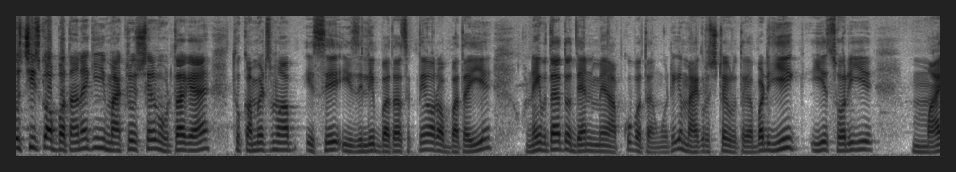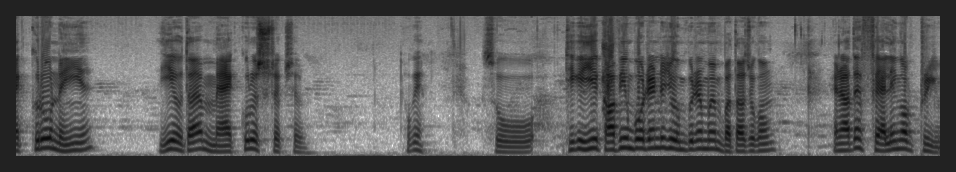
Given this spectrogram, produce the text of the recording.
उस चीज़ को आप बताना है कि माइक्रो स्ट्रक्चर होता क्या है? तो कमेंट्स में आप इसे इजीली बता सकते हैं और आप बताइए। नहीं बताया तो देन मैं आपको बताऊँगा ठीक है? माइक्रो स्ट्रक्चर होता है? बट ये ये सॉरी ये माइक्रो नहीं है। ये होता है मैक्रो स्ट्रक्चर ओके सो ठीक है ये काफ़ी इंपॉर्टेंट है जो इंपॉर्टेंट मैं बता चुका हूँ। एंड आते हैं फेलिंग ऑफ़ ट्री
